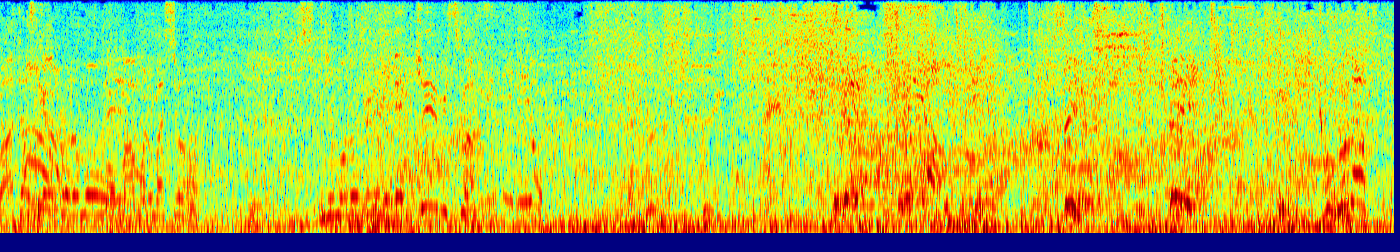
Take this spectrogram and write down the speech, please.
私がこの門を守りましょう。死に物狂いで警備しますここだ。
